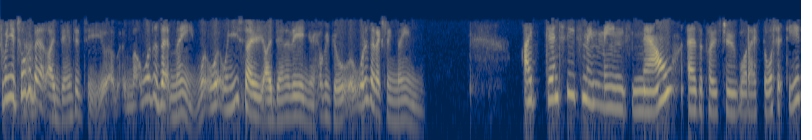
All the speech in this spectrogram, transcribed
So when you talk about identity, what does that mean? When you say identity and you're helping people, what does that actually mean? Identity to me means now as opposed to what I thought it did.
